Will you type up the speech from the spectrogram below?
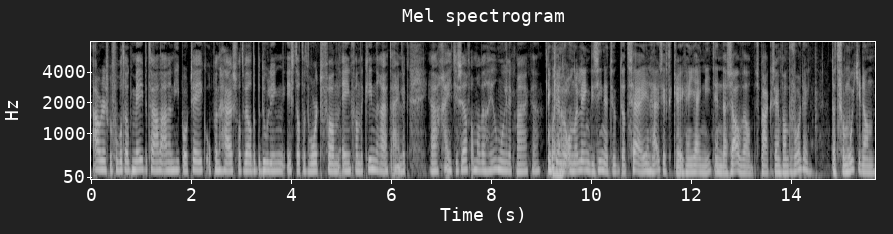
ouders bijvoorbeeld ook meebetalen aan een hypotheek op een huis, wat wel de bedoeling is dat het wordt van een van de kinderen uiteindelijk, ja, ga je het jezelf allemaal wel heel moeilijk maken. En Maar ja. kinderen onderling die zien natuurlijk dat zij een huis heeft gekregen en jij niet. En daar zal wel sprake zijn van bevoordeling. Dat vermoed je dan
